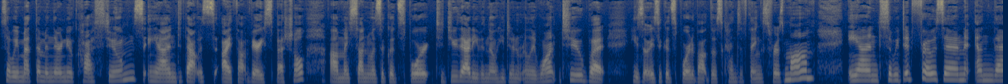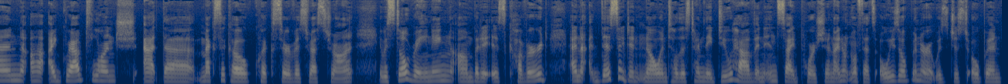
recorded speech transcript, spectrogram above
So we met them in their new costumes, and that was, I thought, very special. Um, my son was a good sport to do that, even though he didn't really want to, but he's always a good sport about those kinds of things for his mom. And so we did Frozen, and then uh, I grabbed lunch at the Mexico quick service restaurant. It was still raining, um, but it is covered. And this I didn't know until this time. They do have an inside portion. I don't know if that's always open or it was just open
